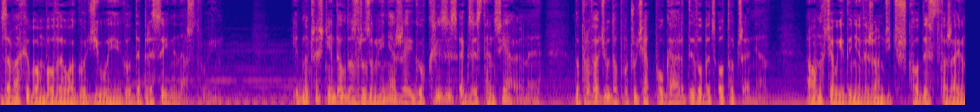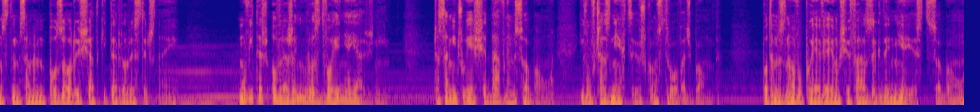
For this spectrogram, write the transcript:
Zamachy bombowe łagodziły jego depresyjny nastrój. Jednocześnie dał do zrozumienia, że jego kryzys egzystencjalny doprowadził do poczucia pogardy wobec otoczenia, a on chciał jedynie wyrządzić szkody, stwarzając tym samym pozory siatki terrorystycznej. Mówi też o wrażeniu rozdwojenia jaźni. Czasami czuje się dawnym sobą i wówczas nie chce już konstruować bomb. Potem znowu pojawiają się fazy, gdy nie jest sobą,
